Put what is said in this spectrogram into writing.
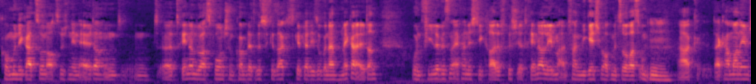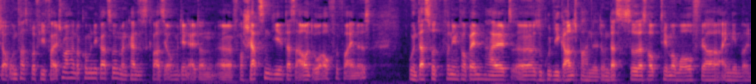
Kommunikation auch zwischen den Eltern und, und äh, Trainern. Du hast vorhin schon komplett richtig gesagt, es gibt ja die sogenannten Meckereltern. Und viele wissen einfach nicht, die gerade frisch ihr Trainerleben anfangen, wie gehe ich überhaupt mit sowas um. Mhm. Ja, da kann man nämlich auch unfassbar viel falsch machen in der Kommunikation. Man kann es quasi auch mit den Eltern äh, verscherzen, die das A und O auch für Vereine ist. Und das wird von den Verbänden halt äh, so gut wie gar nicht behandelt. Und das ist so das Hauptthema, worauf wir eingehen wollen.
